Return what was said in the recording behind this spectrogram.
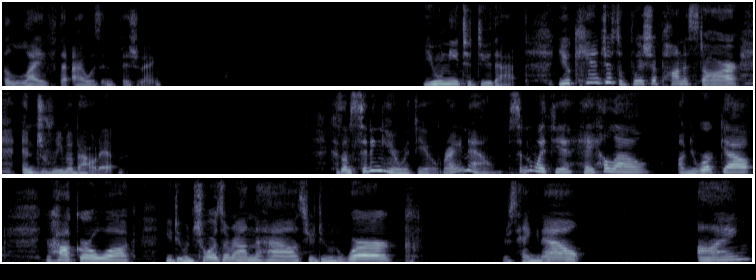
the life that I was envisioning. You need to do that. You can't just wish upon a star and dream about it. Because I'm sitting here with you right now, sitting with you. Hey, hello, on your workout, your hot girl walk, you doing chores around the house, you're doing work, you're just hanging out. I'm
